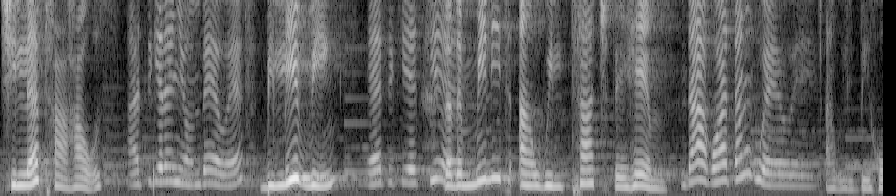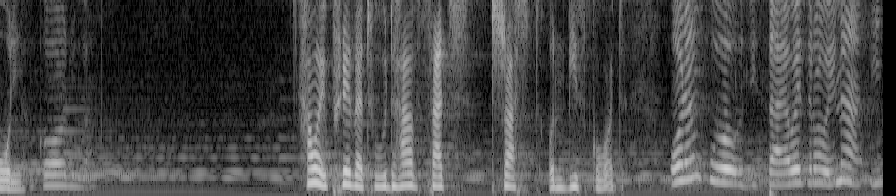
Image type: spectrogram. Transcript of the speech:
She left her house atigĩre nyomba ĩwe believing that the minute i will touch the hem ndagwata nguo ĩwe i will be whole. How i pray that we would have such trust on this god. Ũrĩa nkũjicaya wĩthĩrwo wĩna i-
